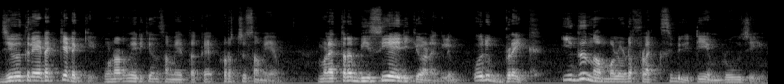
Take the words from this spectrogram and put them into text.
ജീവിതത്തിൽ ഇടയ്ക്കിടയ്ക്ക് ഉണർന്നിരിക്കുന്ന സമയത്തൊക്കെ കുറച്ച് സമയം നമ്മൾ എത്ര ബിസി ആയിരിക്കുവാണെങ്കിലും ഒരു ബ്രേക്ക് ഇത് നമ്മളുടെ ഫ്ലെക്സിബിലിറ്റി ഇമ്പ്രൂവ് ചെയ്യും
